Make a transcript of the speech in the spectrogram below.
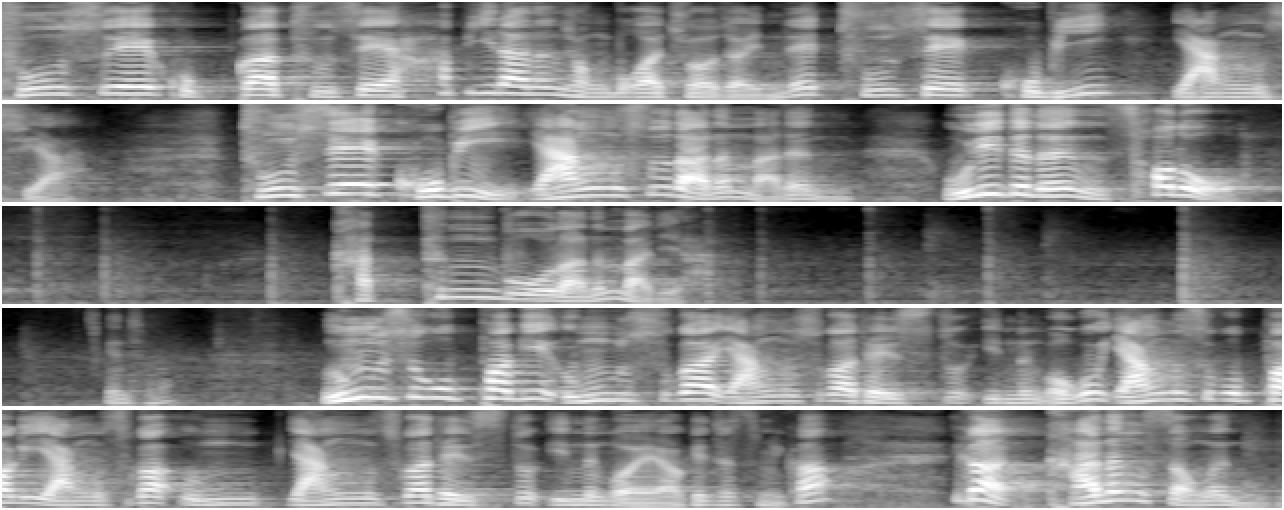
두 수의 곱과 두 수의 합이라는 정보가 주어져 있는데 두 수의 곱이 양수야. 두 수의 곱이 양수라는 말은 우리들은 서로 같은 부호라는 말이야. 괜찮아? 음수 곱하기 음수가 양수가 될 수도 있는 거고 양수 곱하기 양수가 음 양수가 될 수도 있는 거예요. 괜찮습니까? 그러니까 가능성은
